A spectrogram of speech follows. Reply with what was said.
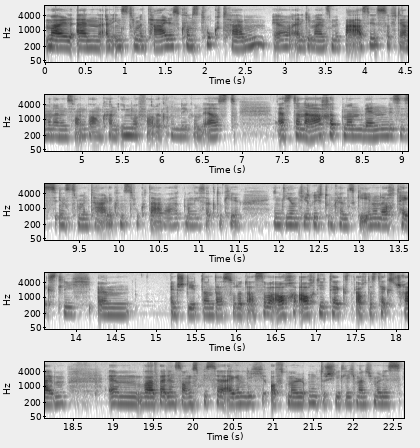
mal ein, ein instrumentales Konstrukt haben, ja, eine gemeinsame Basis, auf der man einen Song bauen kann, immer vordergründig. Und erst, erst danach hat man, wenn dieses instrumentale Konstrukt da war, hat man gesagt, okay, in die und die Richtung könnte es gehen und auch textlich ähm, entsteht dann das oder das. Aber auch, auch, die Text, auch das Textschreiben ähm, war bei den Songs bisher eigentlich oft mal unterschiedlich. Manchmal ist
